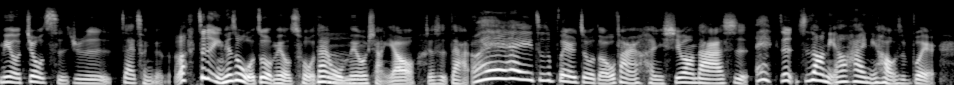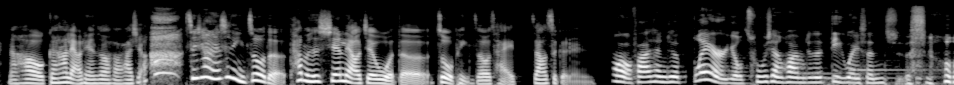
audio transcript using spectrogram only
没有就此就是？在成个的，这个影片是我做的没有错，但我没有想要就是大家，嘿嘿，这是 Blair 做的，我反而很希望大家是，哎，知知道你要嗨，你好，我是 Blair，然后跟他聊天之后才发现，啊，接下来是你做的，他们是先了解我的作品之后才知道这个人。我有发现，就是 Blair 有出现画面，就是递卫生纸的时候，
